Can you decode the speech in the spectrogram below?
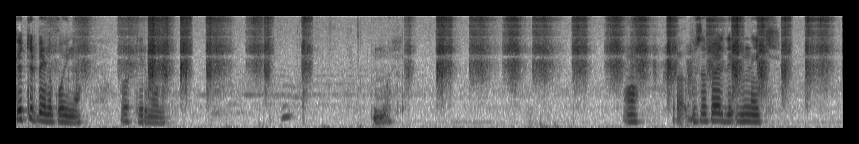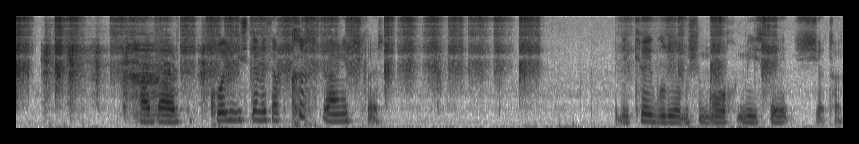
Götür beni koyuna. Aferin oğlum. Var. Ah, bu sefer de inek. Hadi artık. Koyun istemesem 40 tane çıkar. Bir de köy buluyormuşum. Oh mis beleş yatak.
